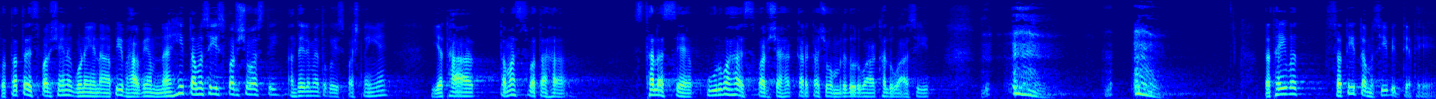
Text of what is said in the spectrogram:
तो तत्र स्पर्शेन गुणे नापी भाव्यम, न ही तमसी स्पर्शो अस्ति। अंधेरे में तो कोई स्पर्श नहीं है। यथा तमस्वत स्थल से पूर्व स्पर्श, कर्कशो मृदुर्वा खलु आसीत। तथा सती तमसी विद्यते।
